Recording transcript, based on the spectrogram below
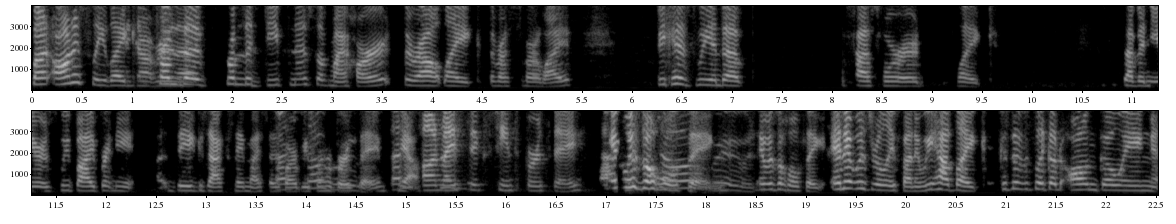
But honestly, like from of the from the deepness of my heart throughout like the rest of our life, because we end up fast forward like seven years, we buy Brittany the exact same my size That's Barbie so for her rude. birthday. That yeah. is On my 16th birthday. It was a whole thing. rude. It was a whole thing. And it was really fun. And we had like, because it was like an ongoing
